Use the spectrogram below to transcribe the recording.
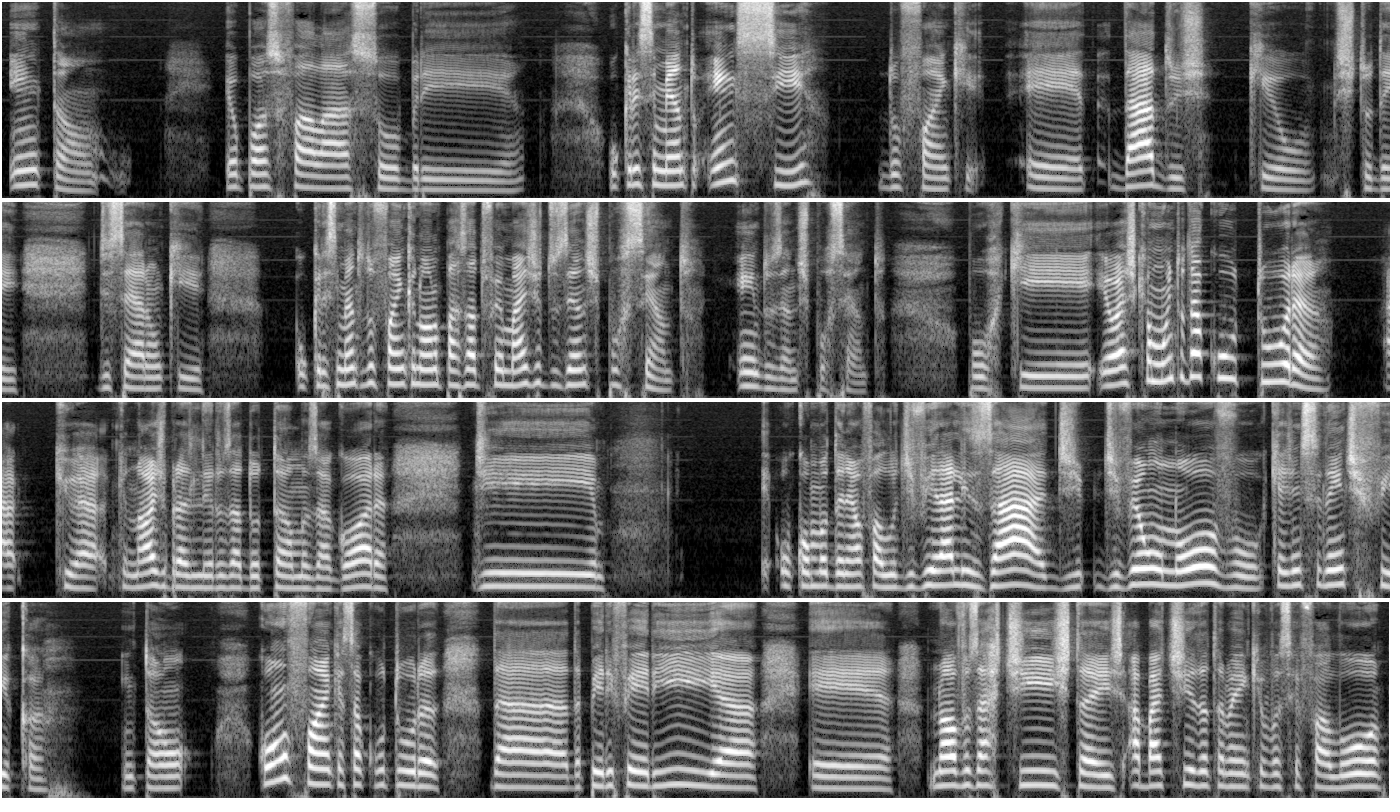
Então, eu posso falar sobre o crescimento em si do funk. É, dados que eu estudei disseram que o crescimento do funk no ano passado foi mais de 200%, em 200%. Porque eu acho que é muito da cultura que, que nós brasileiros adotamos agora de como o Daniel falou, de viralizar, de, de ver um novo que a gente se identifica. Então, com o funk, essa cultura da, da periferia, é, novos artistas, a batida também que você falou,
